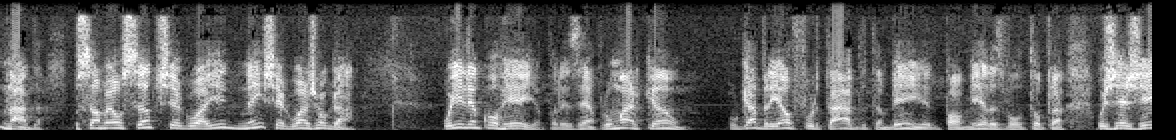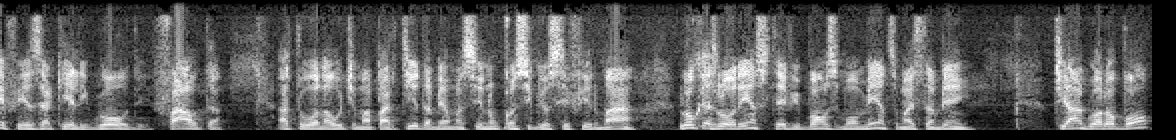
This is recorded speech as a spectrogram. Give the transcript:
nada. O Samuel Santos chegou aí, nem chegou a jogar. William Correia, por exemplo, o Marcão, o Gabriel Furtado também, Palmeiras voltou para. O GG fez aquele gol de falta, atuou na última partida, mesmo assim não conseguiu se firmar. Lucas Lourenço teve bons momentos, mas também. Tiago Orobó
